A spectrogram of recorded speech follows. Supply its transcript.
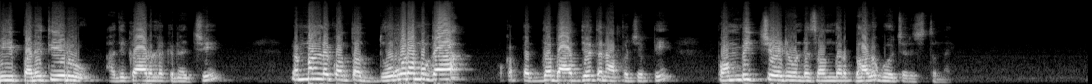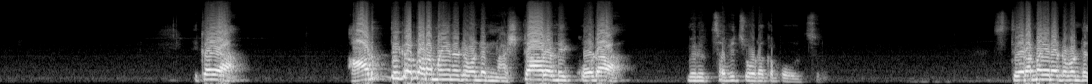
మీ పనితీరు అధికారులకు నచ్చి మిమ్మల్ని కొంత దూరముగా ఒక పెద్ద బాధ్యతను అప్పచెప్పి పంపించేటువంటి సందర్భాలు గోచరిస్తున్నాయి. ఇక ఆర్థికపరమైనటువంటి నష్టాలని కూడా మీరు చవి చూడకపోవచ్చు స్థిరమైనటువంటి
